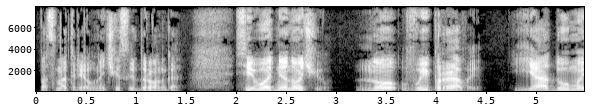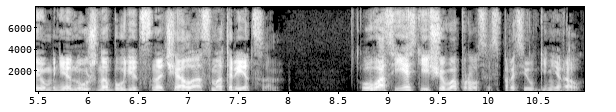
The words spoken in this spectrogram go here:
посмотрел на часы Дронга. Сегодня ночью. Но вы правы. Я думаю, мне нужно будет сначала осмотреться. У вас есть еще вопросы, спросил генерал.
